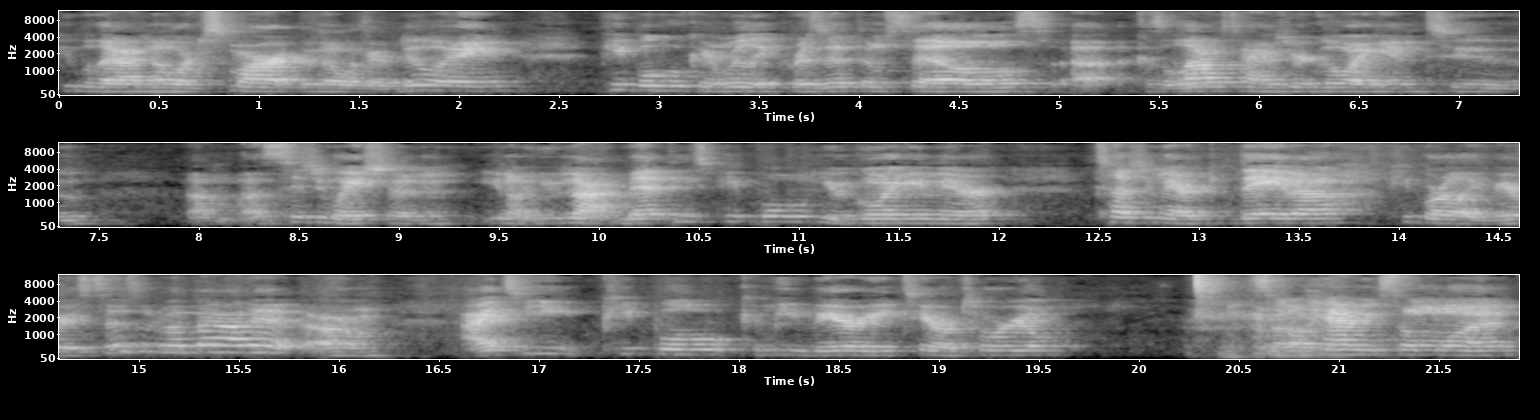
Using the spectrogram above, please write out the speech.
people that I know are smart, that know what they're doing, people who can really present themselves, because uh, a lot of times you're going into um, a situation, you know, you've not met these people, you're going in there, touching their data, people are like very sensitive about it. Um, IT people can be very territorial. so having someone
